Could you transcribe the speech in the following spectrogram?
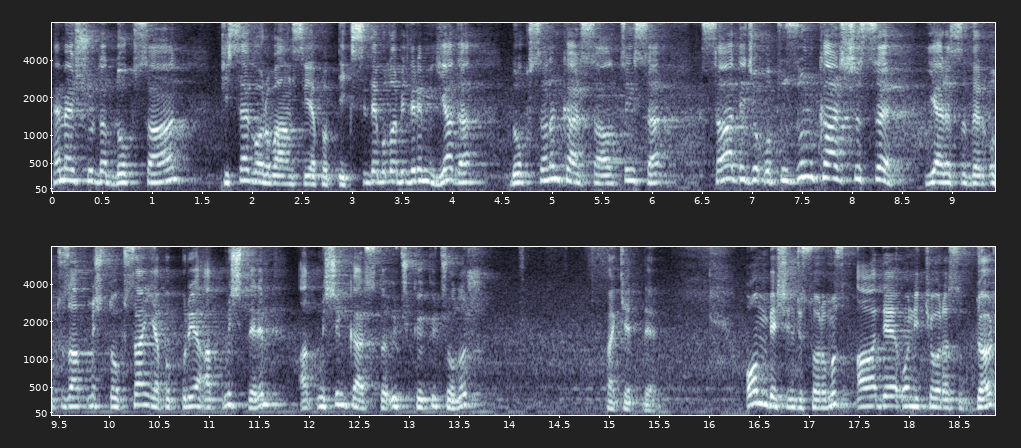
Hemen şurada 90 Pisagor bağıntısı yapıp x'i de bulabilirim. Ya da 90'ın karşısı 6 ise sadece 30'un karşısı yarısıdır. 30 60 90 yapıp buraya 60 derim. 60'ın karşısı da 3 kök 3 olur. Paketlerim. 15. sorumuz AD 12 orası 4.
